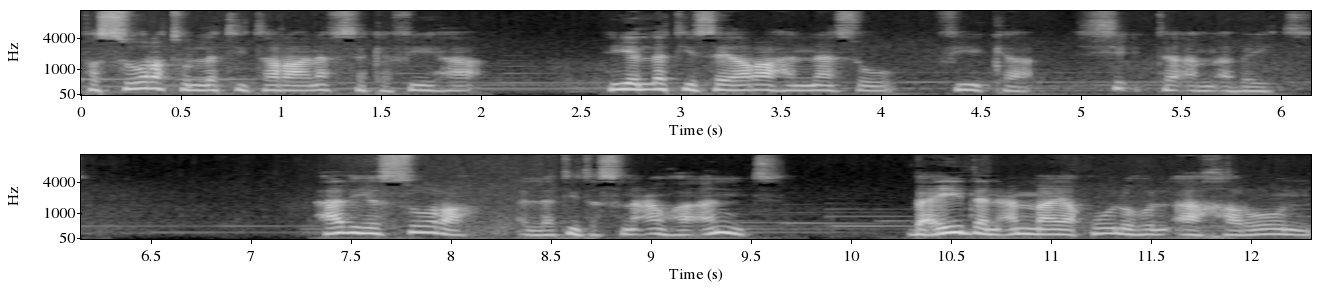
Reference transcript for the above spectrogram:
فالصورة التي ترى نفسك فيها هي التي سيراها الناس فيك شئت أم أبيت. هذه الصورة التي تصنعها أنت بعيدا عما يقوله الآخرون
